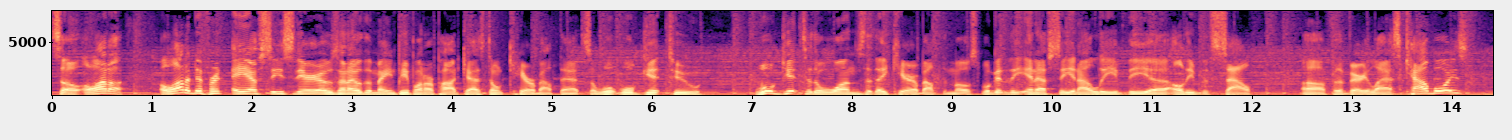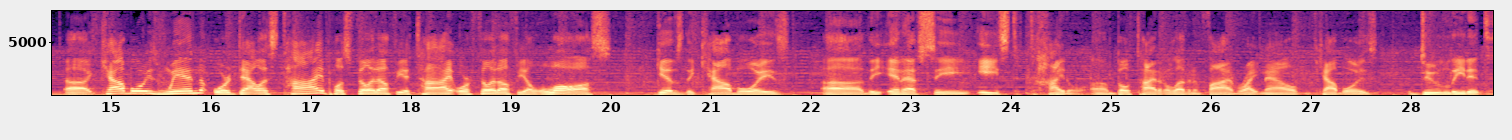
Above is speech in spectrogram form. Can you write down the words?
So a lot of a lot of different AFC scenarios. I know the main people on our podcast don't care about that. So we'll we'll get to we'll get to the ones that they care about the most. We'll get to the NFC and I'll leave the uh, I'll leave the South uh, for the very last. Cowboys uh, Cowboys win or Dallas tie plus Philadelphia tie or Philadelphia loss gives the Cowboys uh, the NFC East title. Um, both tied at 11 and 5 right now. Cowboys do lead it.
